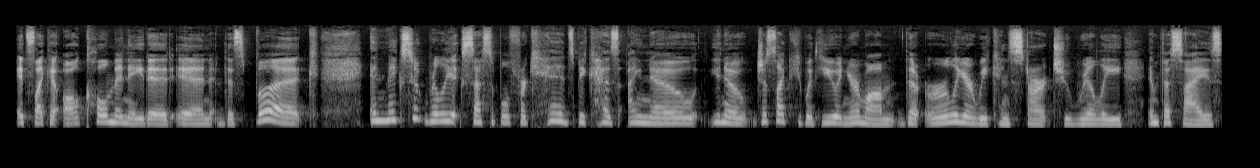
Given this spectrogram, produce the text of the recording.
It's like it all culminated in this book and makes it really accessible for kids because I know, you know, just like with you and your mom, the earlier we can start to really emphasize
